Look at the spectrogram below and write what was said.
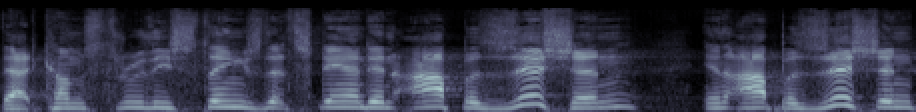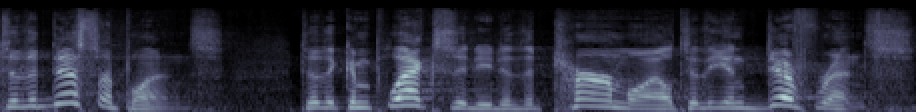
That comes through these things that stand in opposition, in opposition to the disciplines, to the complexity, to the turmoil, to the indifference.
